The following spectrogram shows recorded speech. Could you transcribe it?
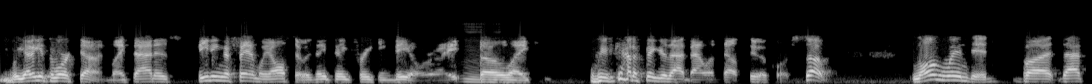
we gotta get the work done. Like that is feeding the family also is a big freaking deal, right? Mm. So like we've got to figure that balance out too, of course. So long winded, but that's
